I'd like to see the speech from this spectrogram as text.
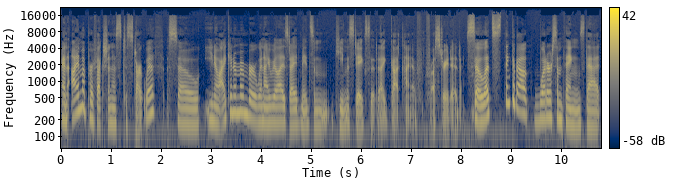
And I'm a perfectionist to start with. So, you know, I can remember when I realized I had made some key mistakes that I got kind of frustrated. So let's think about what are some things that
